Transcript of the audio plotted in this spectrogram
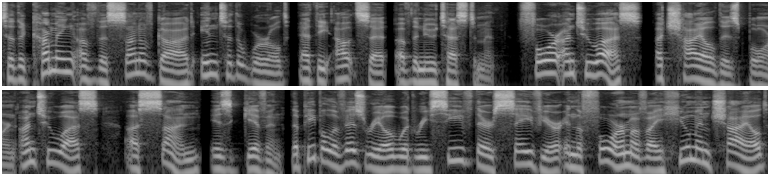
to the coming of the Son of God into the world at the outset of the New Testament. For unto us a child is born, unto us a son is given. The people of Israel would receive their Savior in the form of a human child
